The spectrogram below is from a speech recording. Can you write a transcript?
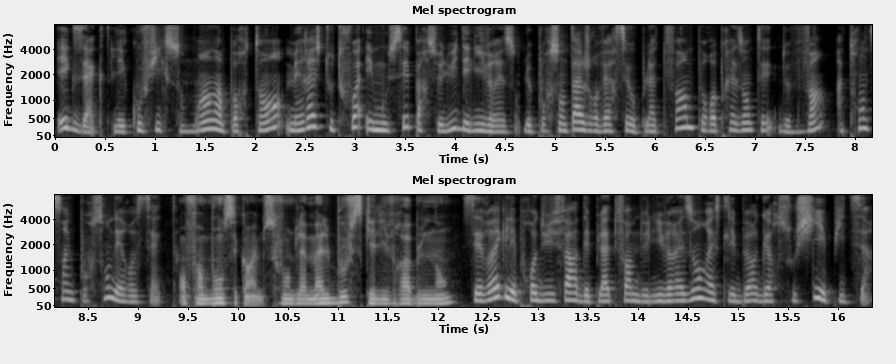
Exact, les coûts fixes sont moins importants, mais restent toutefois émoussés par celui des livraisons. Le pourcentage reversé aux plateformes peut représenter de 20 à 35% des recettes. Enfin bon, c'est quand même souvent de la malbouffe ce qui est livrable, non? C'est vrai que les produits phares des plateformes de livraison restent les burgers, sushi et pizza,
